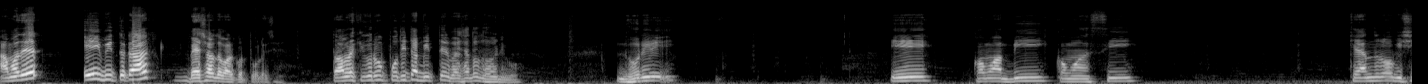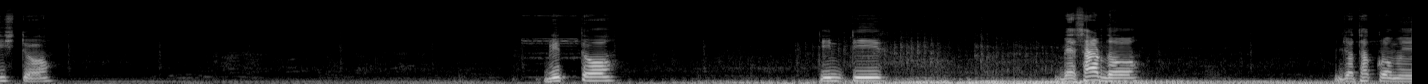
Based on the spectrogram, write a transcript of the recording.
আমাদের এই বৃত্তটার ব্যাসার্ধ বার করতে বলেছে। তো আমরা কী করব? প্রতিটা বৃত্তের ব্যাসার্ধ ধরে নেব। ধরি এ কমা বি কমা সি কেন্দ্র বিশিষ্ট বৃত্ত তিনটির ব্যাসার্ধ যথাক্রমে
